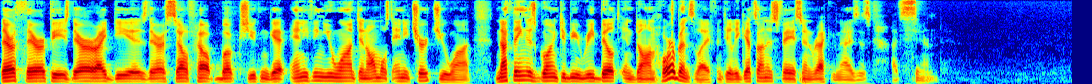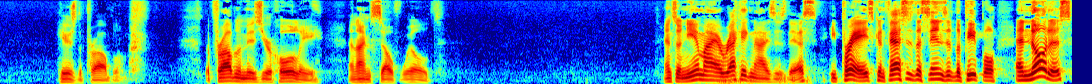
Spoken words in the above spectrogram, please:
There are therapies, there are ideas, there are self help books. You can get anything you want in almost any church you want. Nothing is going to be rebuilt in Don Horban's life until he gets on his face and recognizes, I've sinned. Here's the problem the problem is you're holy and I'm self willed. And so Nehemiah recognizes this. He prays, confesses the sins of the people, and notice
